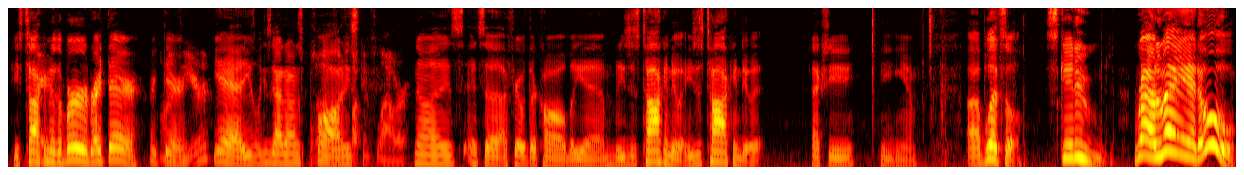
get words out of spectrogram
He's talking Where? to the bird right there. Right On there. Yeah, he's he's got it on his I paw and he's fucking flower. no, it's it's a I forget what they're called, but yeah, but he's just talking to it. He's just talking to it. Actually, he yeah. Uh, Blitzel, Skiddo, Rowdy, and oh,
